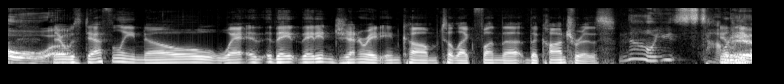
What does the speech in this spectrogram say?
No. there was definitely no way they they didn't generate income to like fund the the Contras. No, you stop. What are, you,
